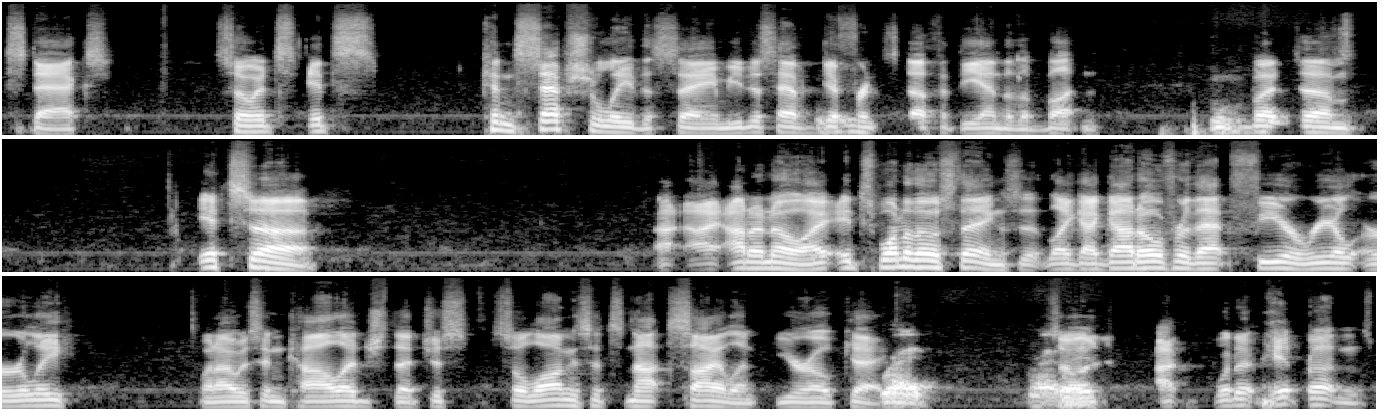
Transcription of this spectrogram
stacks. So it's it's conceptually the same. You just have different stuff at the end of the button. But um, it's uh, I, I I don't know. I, it's one of those things that like I got over that fear real early when I was in college. That just so long as it's not silent, you're okay. Right. Right. So I, what it hit buttons.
